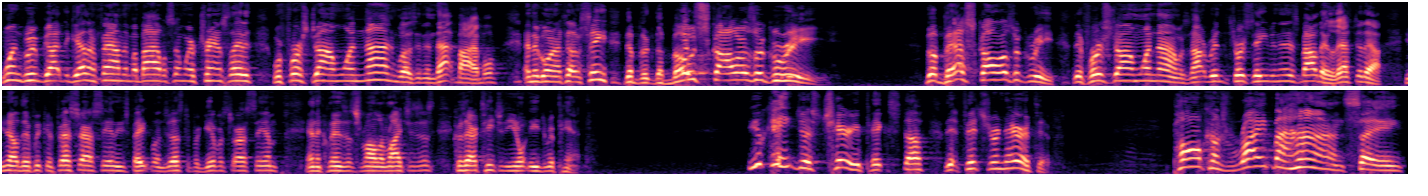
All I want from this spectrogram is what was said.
One group got together and found them a Bible somewhere translated where 1 John 1 9 wasn't in that Bible. And they're going to tell them, see, the, the most scholars agree. The best scholars agree that 1 John 1 9 was not written to the church even in this Bible. They left it out. You know, that if we confess our sin, he's faithful and just to forgive us our sin and to cleanse us from all unrighteousness because they're teaching you don't need to repent. You can't just cherry pick stuff that fits your narrative. Paul comes right behind saying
